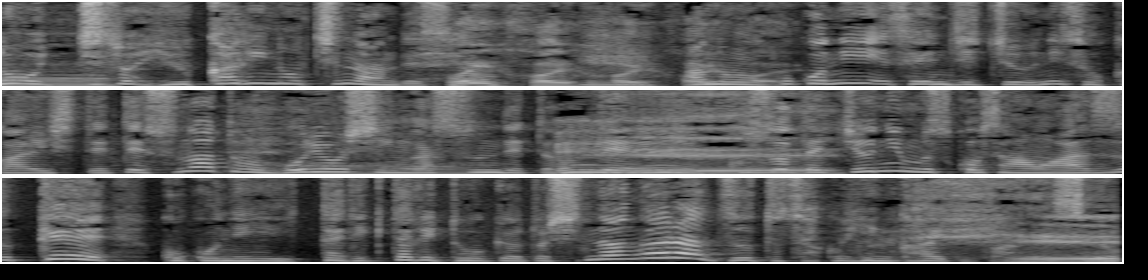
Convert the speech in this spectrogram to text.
の実ははゆかりの地なんですよ、はいはいはいはいあのここに戦時中に疎開しててその後もご両親が住んでたので、子育て中に息子さんを預けここに行ったり来たり東京としながらずっと作品書いてたんですよ。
